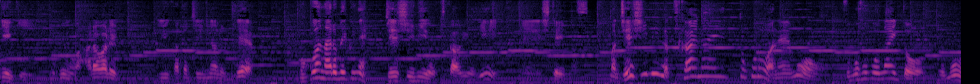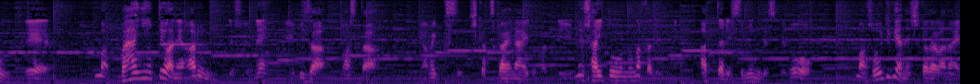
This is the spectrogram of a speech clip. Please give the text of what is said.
利益の分は払われるという形になるんで、僕はなるべくね、JCB を使うように、えしています。まあ、JCB が使えないところはね、もうほぼほぼないと思うんで、まあ、場合によってはね、あるんですよね。えービザ、マスター、アメックスしか使えないとかっていうね、サイトの中でもね、あったりするんですけど、まあそういう時はね、仕方がない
